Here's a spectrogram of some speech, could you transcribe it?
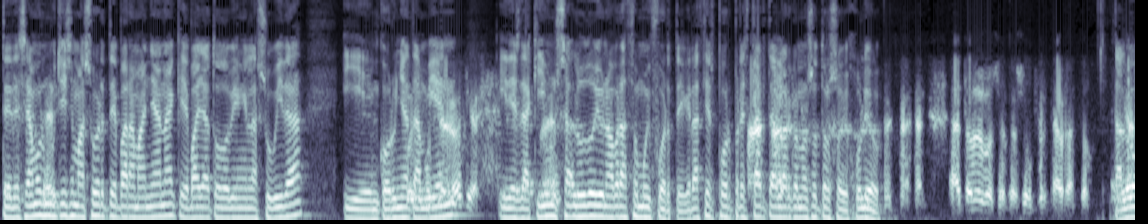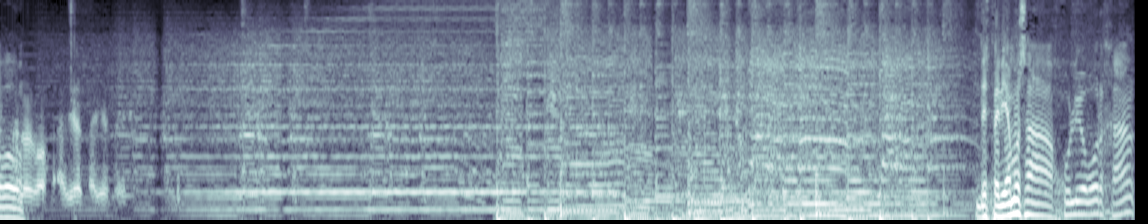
te deseamos muchísima suerte para mañana, que vaya todo bien en la subida y en Coruña pues también. Y desde aquí un saludo y un abrazo muy fuerte. Gracias por prestarte a hablar con nosotros hoy, Julio. a todos vosotros, un fuerte abrazo. Hasta luego. Hasta luego. adiós. adiós. Despedíamos a Julio Borja,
